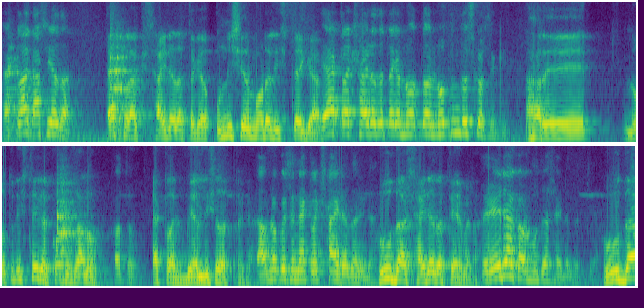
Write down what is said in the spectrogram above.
এক লাখ আশি হাজার। এক লাখ হাজার টাকা উনিশের মডেল এক লাখ হাজার টাকা নতুন দোষ করছে কি? আরে নতুন স্টাইগার কত জানো? কত? এক লাখ বিয়াল্লিশ হাজার টাকা। আপনি কইছেন এক লাখ ষাট হাজার এটা। হুদা ষাট হাজার টাকা বেটা। এটা কর হুদা ষাট হাজার টাকা। হুদা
